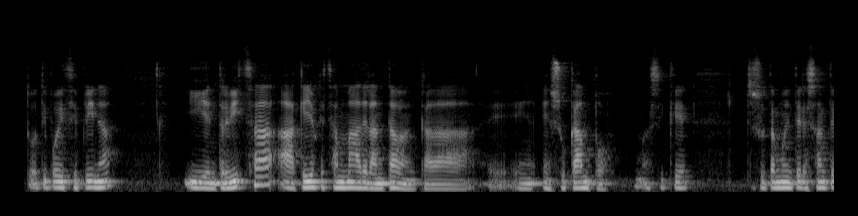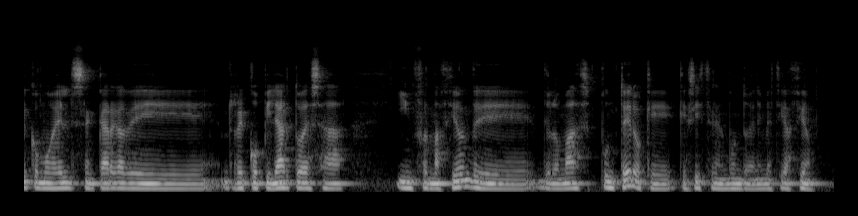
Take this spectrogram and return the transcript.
todo tipo de disciplina, y entrevista a aquellos que están más adelantados en, cada, eh, en, su campo. Así que resulta muy interesante cómo él se encarga de recopilar toda esa información de, de lo más puntero que, que existe en el mundo de la investigación.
